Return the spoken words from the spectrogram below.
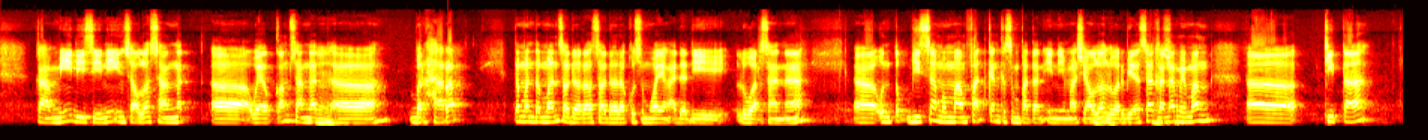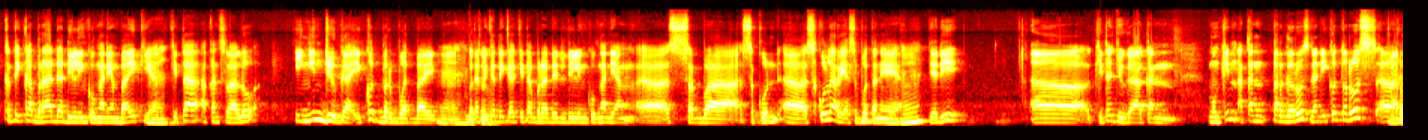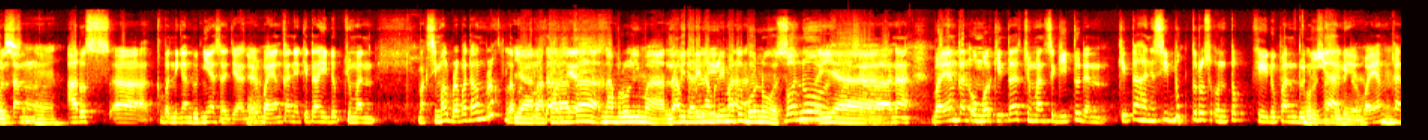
kami di sini insya Allah sangat eh, welcome, sangat Hmm. eh, berharap teman-teman saudara-saudaraku semua yang ada di luar sana uh, untuk bisa memanfaatkan kesempatan ini. Masya Allah Hmm. luar biasa karena memang uh, kita ketika berada di lingkungan yang baik Hmm. ya, kita akan selalu ingin juga ikut berbuat baik. Hmm, betul. Tapi ketika kita berada di lingkungan yang uh, serba sekun, uh, sekuler ya sebutannya ya. Mhm. Jadi eh, kita juga akan mungkin akan tergerus dan ikut terus eh, Arus, tentang hmm. arus eh, kepentingan dunia saja. Jadi Ya. bayangkan ya kita hidup cuman maksimal berapa tahun, Bro? 80 Ya rata-rata 65, lebih dari 65 tuh bonus. Bonus. Iya. Nah, bayangkan umur kita cuman segitu dan kita hanya sibuk terus untuk kehidupan dunia, Urusan gitu. dunia. Bayangkan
